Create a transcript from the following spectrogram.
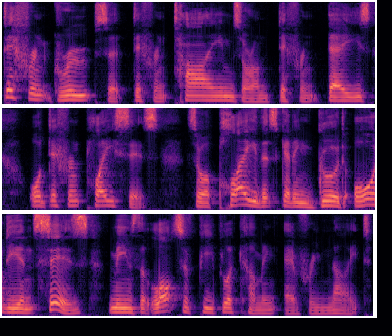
different groups at different times or on different days or different places. So a play that's getting good audiences means that lots of people are coming every night.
